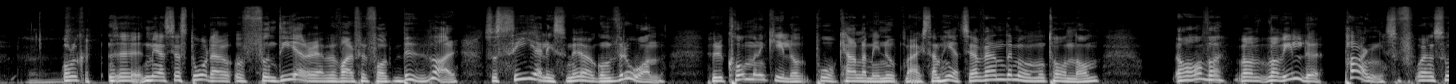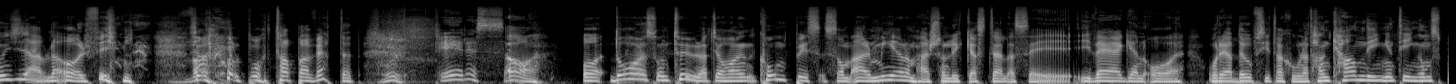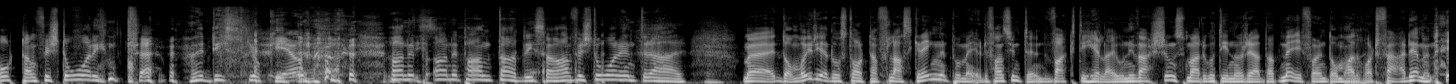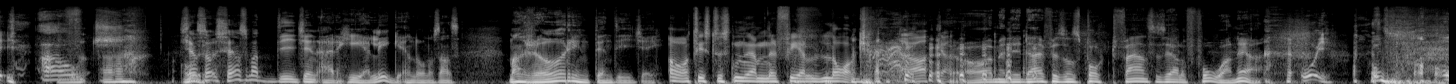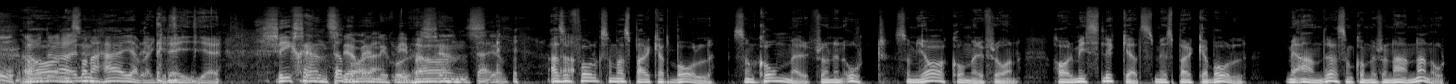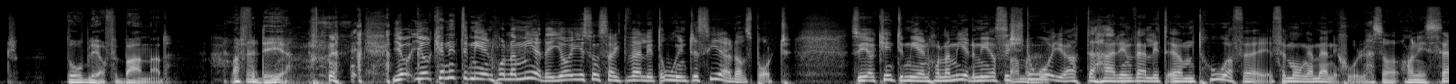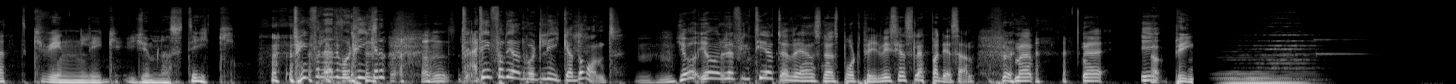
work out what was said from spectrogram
Och eh, medan jag står där och funderar över varför folk buar, så ser jag liksom i ögonvrån hur det kommer en kille och påkallar min uppmärksamhet. Så jag vänder mig om mot honom. Ja, vad, vad, vad vill du? Pang! Så får jag en sån jävla örfil. Så jag håller på att tappa vettet. Är det sant? Ja, och då har jag sån tur att jag har en kompis som är med de här som lyckas ställa sig i vägen och, och rädda upp situationen. Att han kan ingenting om sport, han förstår inte. Han är diskjockey. Ja. Han är, han är pantad liksom, han förstår inte det här. Men de var ju redo att starta flaskregnet på mig och det fanns ju inte en vakt i hela universum som hade gått in och räddat mig förrän de hade varit färdiga med mig. Ouch. Känns, som, känns som att DJn är helig ändå någonstans. Man rör inte en DJ. Ja, tills du nämner fel lag. Ja, ja. Ja, men det är därför som sportfans är så jävla fåniga. Oj! Ja, det där är med sådana här jävla grejer. Vi skämtar Känsliga bara. människor. Vi bara Ja. skämtar. Alltså folk som har sparkat boll, som kommer från en ort som jag kommer ifrån, har misslyckats med att sparka boll med andra som kommer från en annan ort. Då blir jag förbannad. Varför det? Jag, jag kan inte mer än hålla med dig. Jag är som sagt väldigt ointresserad av sport. Så jag kan inte mer än hålla med dig, men jag förstår ju att det här är en väldigt öm tå för, för många människor. Alltså, har ni sett kvinnlig gymnastik? Tänk ifall det hade varit likadant. Tänk ifall det hade varit likadant. Jag, jag har reflekterat över en sån här sportpryl, vi ska släppa det sen. Men eh, i, Ja, ping.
